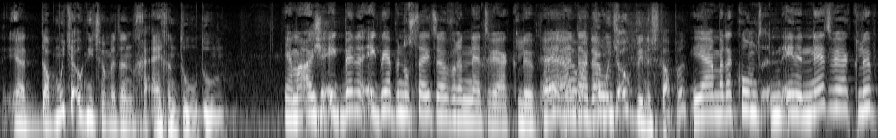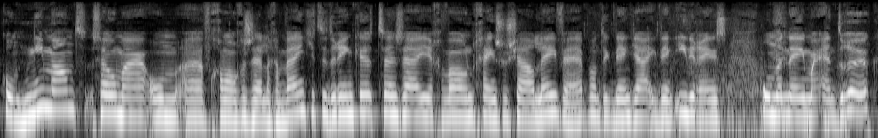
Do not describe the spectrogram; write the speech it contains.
ja, dat moet je ook niet zo met een geëigend doel doen. Ja, maar als je, ik, ben, ik heb het nog steeds over een netwerkclub. Hè? ja, en maar daar, komt, moet je ook binnenstappen. Ja, maar daar komt, in een netwerkclub komt niemand zomaar om eh, gewoon gezellig een wijntje te drinken. Tenzij je gewoon geen sociaal leven hebt. Want ik denk, ja, ik denk iedereen is ondernemer en druk.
